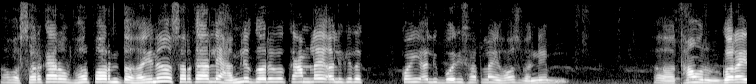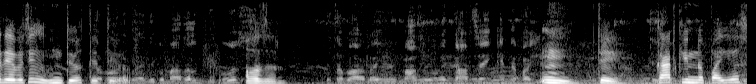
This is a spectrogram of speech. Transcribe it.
अब सरकार भर पर्ने त होइन। सरकारले हामीले गरेको कामलाई अलिकति कहीँ अलिक बढी सप्लाई होस् भन्ने ठाउँहरू गराइदिएपछि हुन्थ्यो त्यति हो। हजुर। त्यही हो। काठ किन्न पाइयोस्।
